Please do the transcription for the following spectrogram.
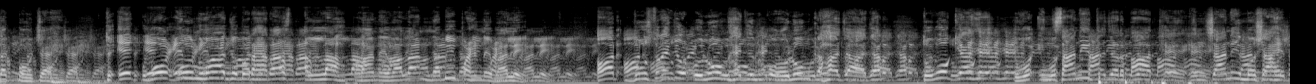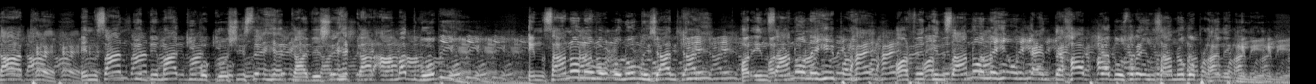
تک پہنچا ہے۔ تو ایک وہ علم ہوا جو براہ راست اللہ پڑھانے والا نبی پڑھنے والے۔ اور دوسرے جو علوم ہے ہے جن کو علوم کہا جائے اگر، تو وہ کیا ہے؟ تو وہ انسانی تجربات ہے انسانی مشاہدات ہے انسان کی دماغ کی وہ کوششیں ہیں، کاوشیں ہیں، کارآمد وہ بھی ہیں۔ انسانوں نے وہ علوم ایجاد کیے اور انسانوں نے ہی پڑھائے اور پھر انسانوں نے ہی ان کا انتخاب کیا دوسرے انسانوں کو پڑھانے کے لیے۔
